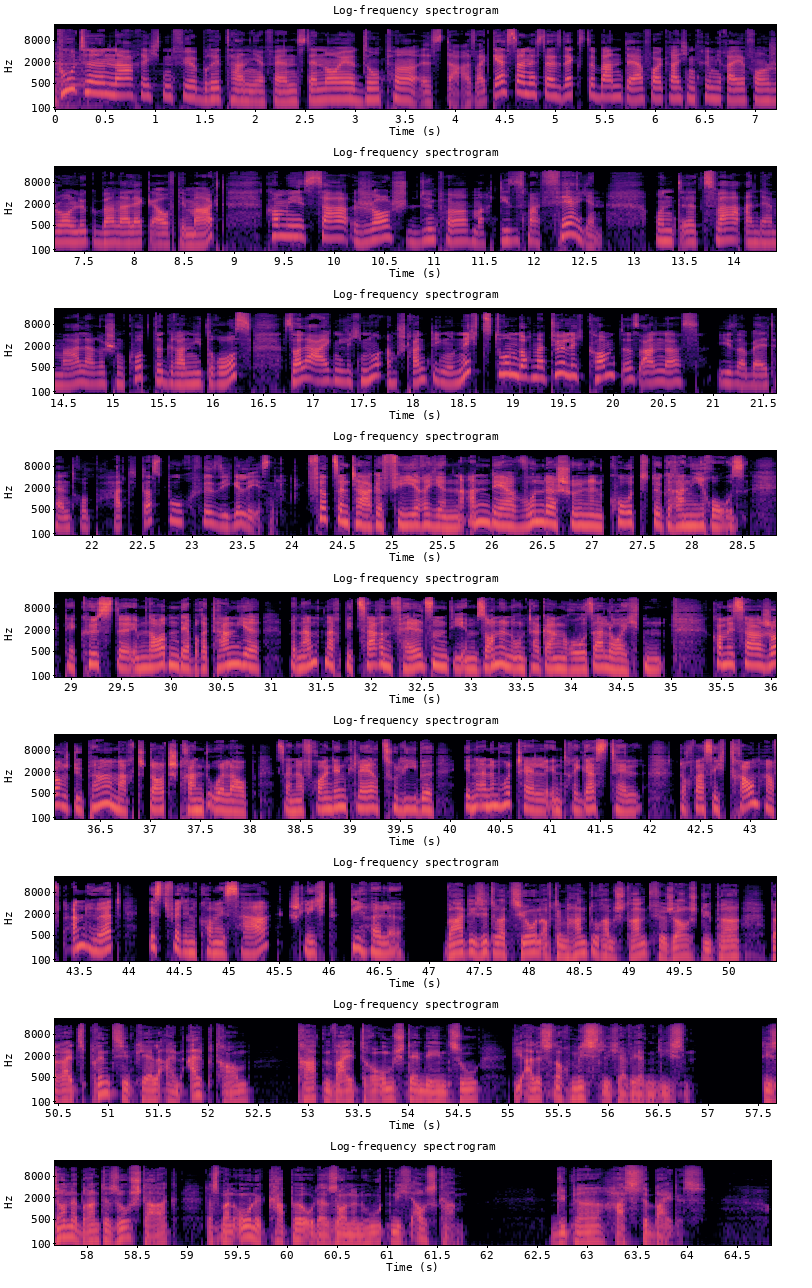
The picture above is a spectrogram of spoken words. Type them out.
Gute Nachrichten für Bretagne-Fans. Der neue Dupin ist da. Seit gestern ist der sechste Band der erfolgreichen Krimireihe von Jean-Luc Banalek auf dem Markt. Kommissar Georges Dupin macht dieses Mal Ferien. Und äh, zwar an der malerischen Côte de Granit Rose. Soll er eigentlich nur am Strand liegen und nichts tun, doch natürlich kommt es anders. Isabel Tentrup hat das Buch für Sie gelesen. 14 Tage Ferien an der wunderschönen Côte de Granit-Rose, der Küste im Norden der Bretagne, benannt nach bizarren Felsen, die im Sonnenuntergang rosa leuchten. Kommissar Georges Dupin macht dort Strandurlaub, seiner Freundin Claire zuliebe, in einem Hotel in Trigastel. Doch was sich traumhaft anhört, ist für den Kommissar schlicht die Hölle. War die Situation auf dem Handtuch am Strand für Georges Dupin bereits prinzipiell ein Albtraum, traten weitere Umstände hinzu, die alles noch misslicher werden ließen. Die Sonne brannte so stark, dass man ohne Kappe oder Sonnenhut nicht auskam. Dupin hasste beides.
